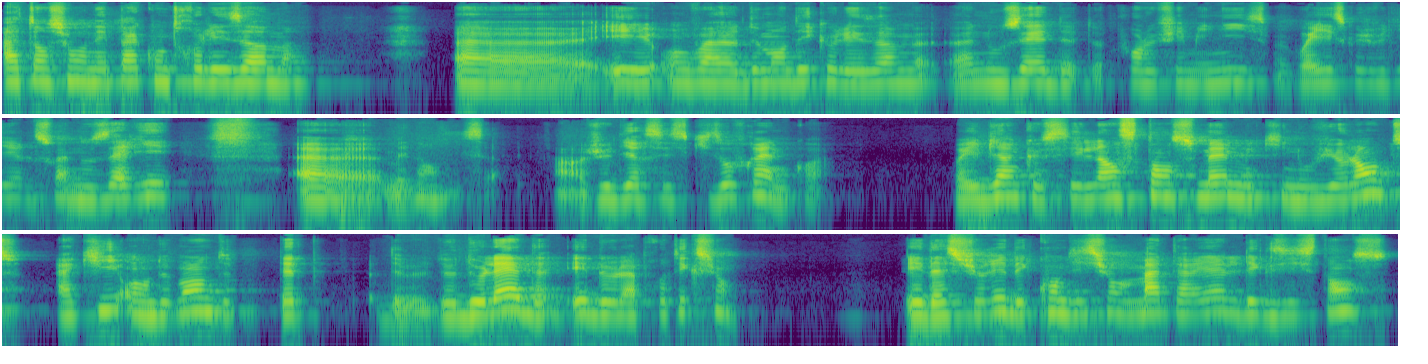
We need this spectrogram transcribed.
attention, on n'est pas contre les hommes. Euh, et on va demander que les hommes euh, nous aident pour le féminisme. Vous voyez ce que je veux dire? Soient nos alliés. Euh, mais non, je veux dire, c'est schizophrène, quoi. Vous voyez bien que c'est l'instance même qui nous violente, à qui on demande de, de, de l'aide et de la protection, et d'assurer des conditions matérielles d'existence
